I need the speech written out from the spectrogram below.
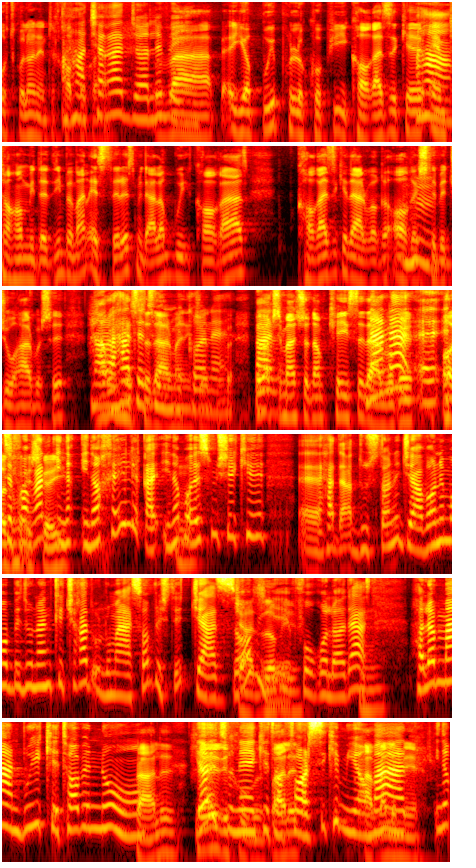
ادکلن انتخاب بکنم. چقدر جالبه. و یا بوی پلی‌کپی کاغذی که امتحان می‌دادیم به من استرس میده. الان بوی کاغذ کاغذی که در واقع آغشته به جوهر باشه حس در من می‌کنه. ببخشید. من شدم case در نه واقع اتفاقا اینا, اینا خیلی ق... اینا باعث میشه که حد دوستان جوان ما بدونن که چقدر علوم اعصاب رشته جذابیه, جذابیه. فوق العاده است حالا من بوی کتاب نو بله یادتونه کتاب بله. فارسی که می آمد اینو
